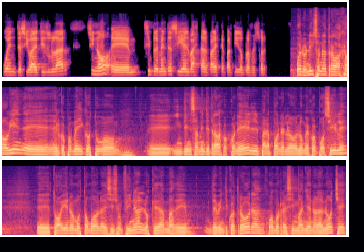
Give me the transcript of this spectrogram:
cuente si va de titular, sino eh, simplemente si él va a estar para este partido, profesor. Bueno, Nixon ha trabajado bien, eh, el cuerpo médico estuvo eh, intensamente trabajos con él para ponerlo lo mejor posible. Todavía no hemos tomado la decisión final, nos quedan más de, de 24 horas, jugamos recién mañana a la noche,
